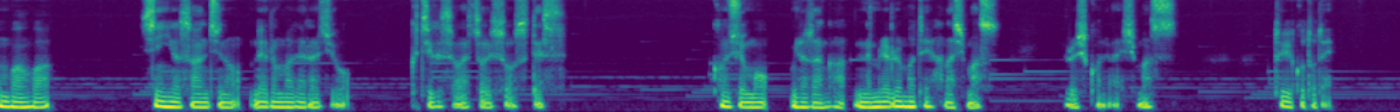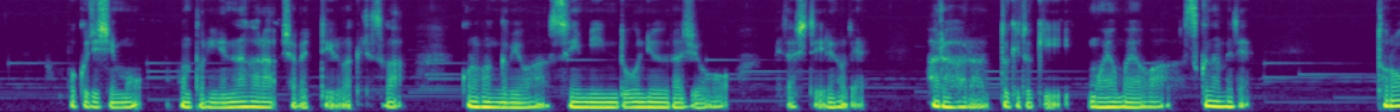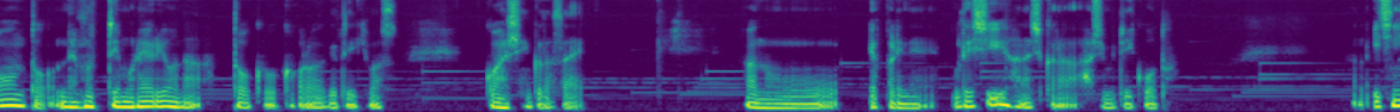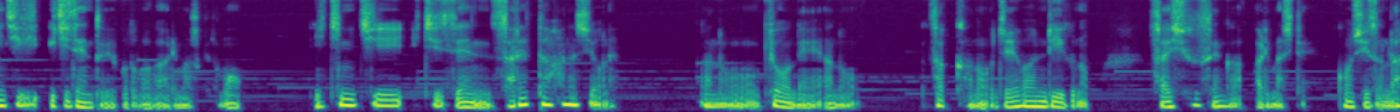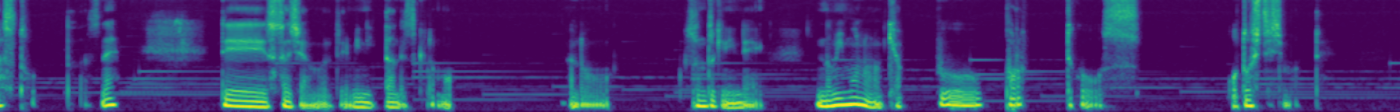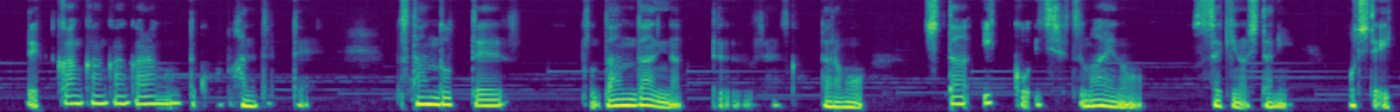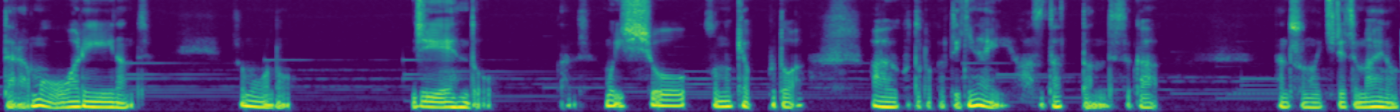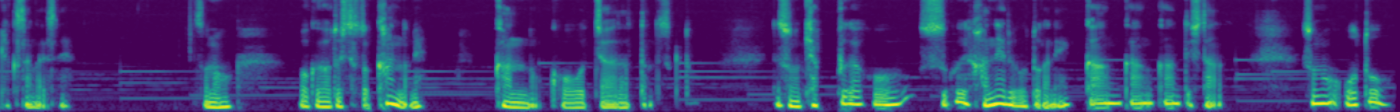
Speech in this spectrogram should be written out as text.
こんばんは。深夜3時の寝るまでラジオ、口癖はソイソースです。今週も皆さんが眠れるまで話します。よろしくお願いします。ということで、僕自身も本当に寝ながら喋っているわけですが、この番組は睡眠導入ラジオを目指しているので、ハラハラドキドキモヤモヤは少なめで、とろーんと眠ってもらえるようなトークを心がけていきます。ご安心ください。あのー、やっぱりね、嬉しい話から始めていこうと。一日一善という言葉がありますけども、一日一善された話をね、あのー、今日ね、あの、サッカーの J1 リーグの最終戦がありまして、今シーズンラストですね。で、スタジアムで見に行ったんですけども、あの、その時にね、飲み物のキャップをポロってこう、落としてしまって、で、カンカンカンカランってこう跳ねてって、スタンドって、その段々になってるじゃないですか。だからもう、下一個一列前の席の下に落ちていったらもう終わりなんですよ。そのあの、G エンドなんです。もう一生そのキャップとは会うこととかできないはずだったんですが、なんとその一列前のお客さんがですね、その僕が落としたと缶のね、缶の紅茶だったんですけど、でそのキャップがこう、すごい跳ねる音がね、カンカンカンってした、その音を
